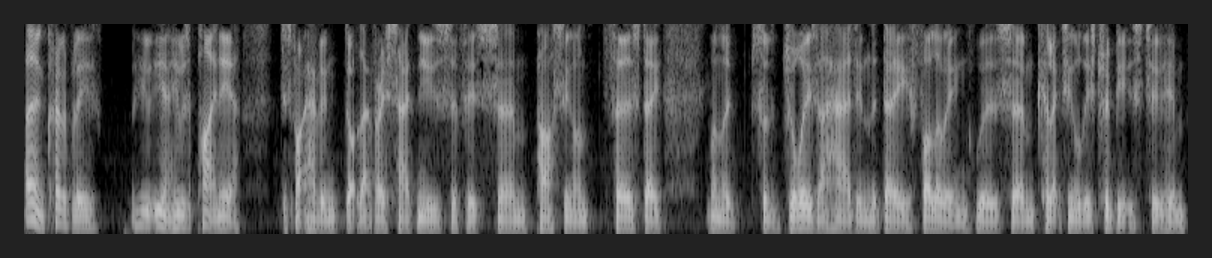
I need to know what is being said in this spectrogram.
Oh, incredibly. He, you know, he was a pioneer, despite having got that very sad news of his um, passing on Thursday one of the sort of joys I had in the day following was um, collecting all these tributes to him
